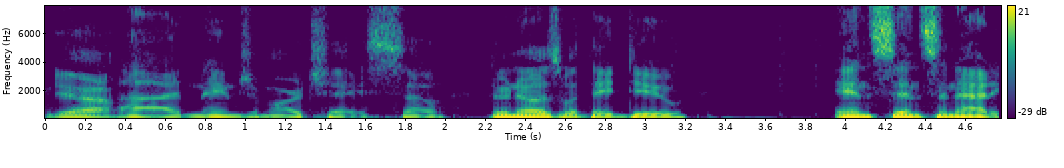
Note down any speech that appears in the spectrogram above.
Yeah. uh, named Ja'Marr Chase. So who knows what they do in Cincinnati.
